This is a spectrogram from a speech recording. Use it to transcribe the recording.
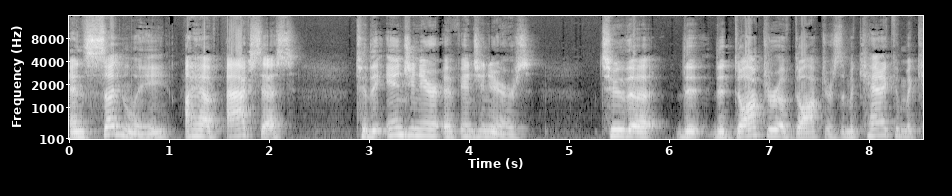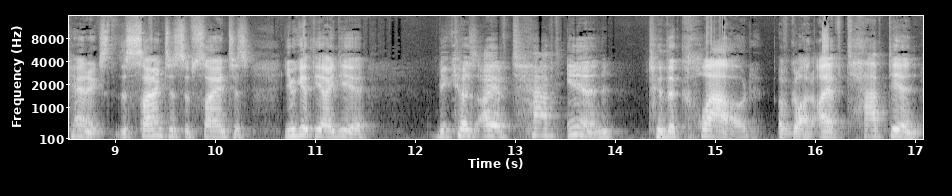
And suddenly I have access to the engineer of engineers, to the, the, the doctor of doctors, the mechanic of mechanics, the scientist of scientists. You get the idea because I have tapped in to the cloud of God. I have tapped in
